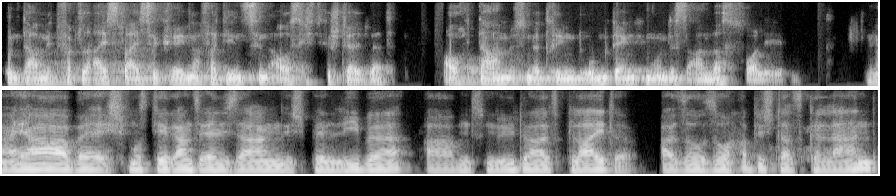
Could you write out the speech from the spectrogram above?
und damit vergleichsweise geringer Verdienst in Aussicht gestellt wird? Auch da müssen wir dringend umdenken und es anders vorleben. Naja, aber ich muss dir ganz ehrlich sagen, ich bin lieber abends müde als pleite. Also so habe ich das gelernt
